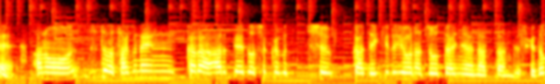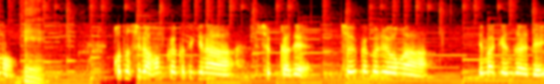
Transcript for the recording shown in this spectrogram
ええ、あの実は昨年からある程度出荷出荷できるような状態にはなったんですけどもえ今年が本格的な出荷で収穫量が今現在で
